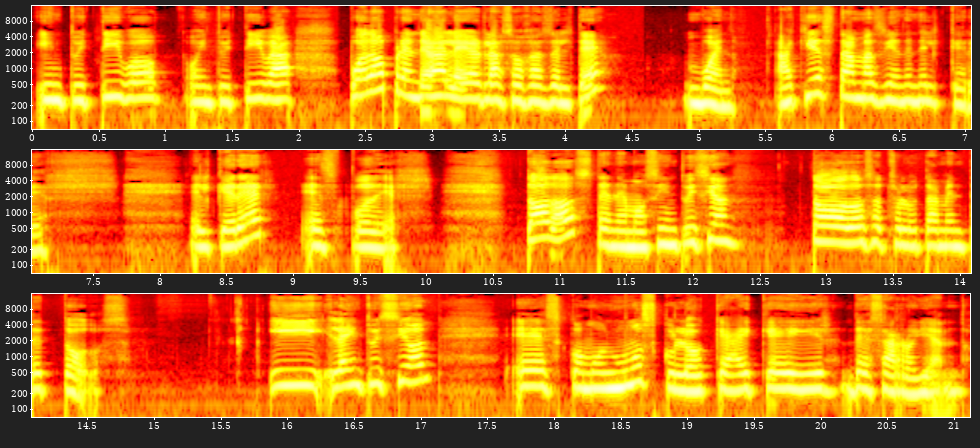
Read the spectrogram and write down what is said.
intuitivo o intuitiva, ¿puedo aprender a leer las hojas del té? Bueno, aquí está más bien en el querer. El querer es poder. Todos tenemos intuición, todos, absolutamente todos. Y la intuición es como un músculo que hay que ir desarrollando.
